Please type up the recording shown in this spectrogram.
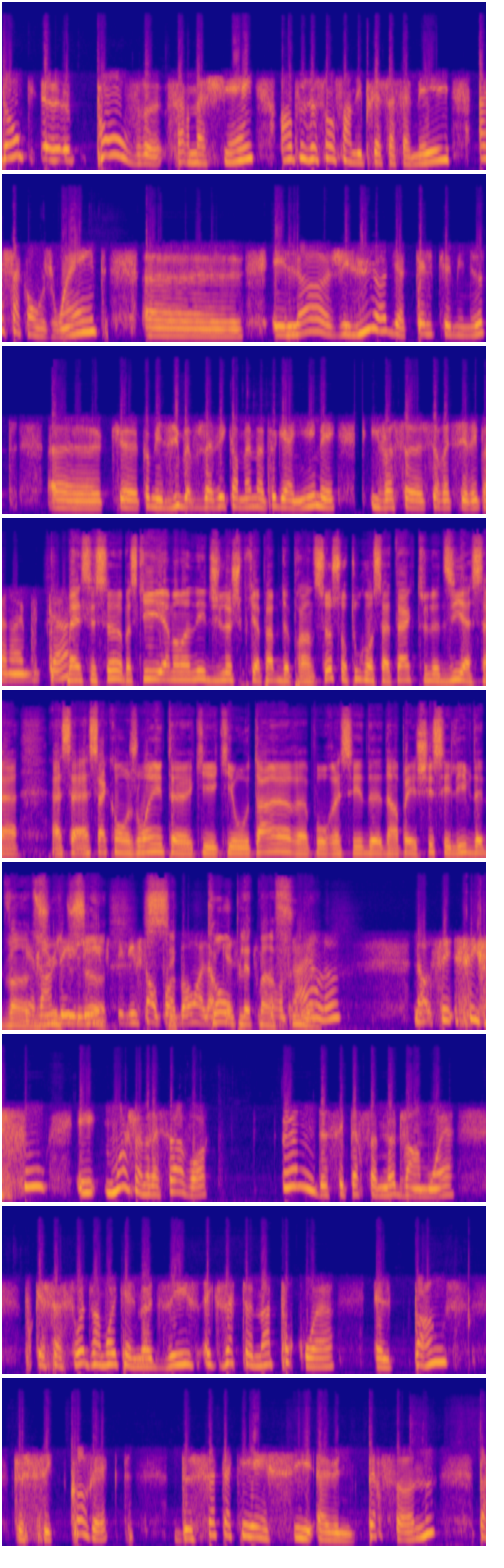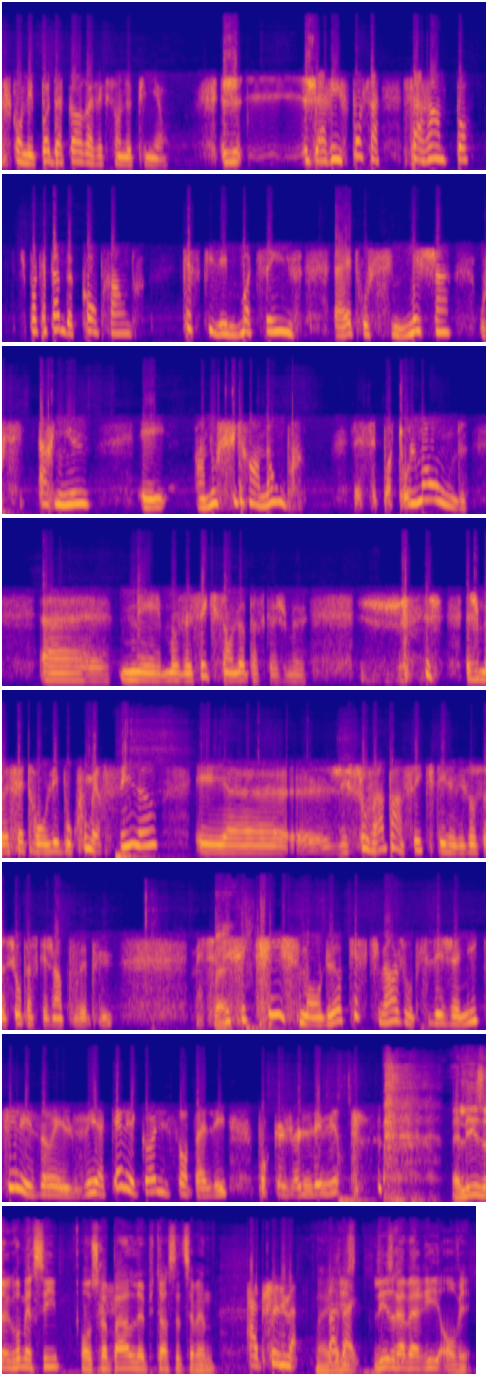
Donc euh, pauvre pharmacien, en plus de ça, on s'en est pris à sa famille, à sa conjointe. Euh, et là, j'ai lu là il y a quelques minutes euh, que, comme il dit, ben, vous avez quand même un peu gagné, mais il va se, se retirer pendant un bout de temps. Ben c'est ça, parce qu'à un moment donné, il dit là, je suis plus capable de prendre ça, surtout qu'on s'attaque, tu l'as dit, à sa à sa, à sa conjointe euh, qui, qui est auteur euh, pour essayer d'empêcher ses livres d'être vendus. Et tout ça. Ses livres sont pas bons, alors complètement fou. Là. Non, c'est fou. Et moi, j'aimerais ça avoir une de ces personnes-là devant moi pour que ça soit devant moi et qu'elle me dise exactement pourquoi elle pense que c'est correct de s'attaquer ainsi à une personne parce qu'on n'est pas d'accord avec son opinion. J'arrive pas, ça, ça rentre pas. Je suis pas capable de comprendre qu'est-ce qui les motive à être aussi méchants, aussi hargneux et en aussi grand nombre. C'est pas tout le monde. Euh, mais moi, je sais qu'ils sont là parce que je me je, me fais troller beaucoup, merci là. Et euh, j'ai souvent pensé quitter les réseaux sociaux parce que j'en pouvais plus. Mais ben. c'est qui ce monde-là? Qu'est-ce qu'ils mangent au petit déjeuner? Qui les a élevés? À quelle école ils sont allés pour que je l'évite? Lise, un gros merci. On se reparle plus tard cette semaine. Absolument. Lise Ravary, on vient.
